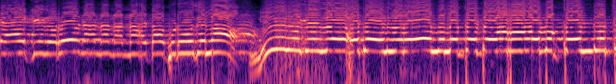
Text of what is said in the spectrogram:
ಕಟ್ಟೆ ಹಾಕಿದರೂ ನನ್ನ ನನ್ನ ಹಠ ಬಿಡುವುದಿಲ್ಲ. ನೀರಿಗೆ ಹಠ ನಿನ್ನ ಖಂಡಿತ.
